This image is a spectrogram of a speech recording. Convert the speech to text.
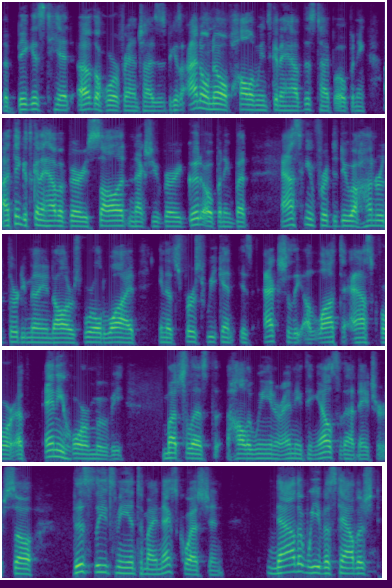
the biggest hit of the horror franchises because I don't know if Halloween's going to have this type of opening. I think it's going to have a very solid and actually very good opening, but asking for it to do $130 million worldwide in its first weekend is actually a lot to ask for of any horror movie, much less Halloween or anything else of that nature. So, this leads me into my next question. Now that we've established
